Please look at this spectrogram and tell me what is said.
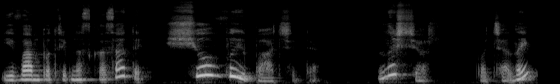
і вам потрібно сказати, що ви бачите. Ну що ж, почали?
